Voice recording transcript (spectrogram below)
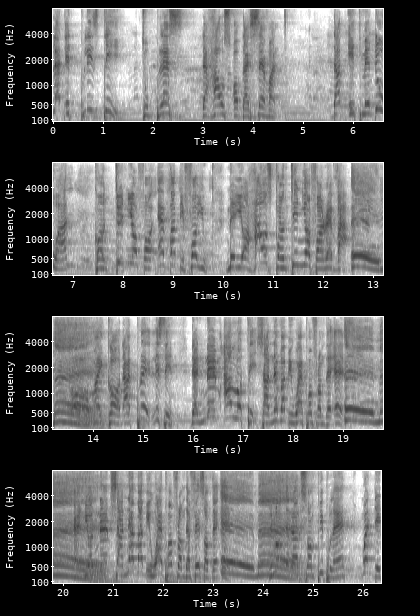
Let it please thee to bless the house of thy servant that it may do what? Continue forever before you. May your house continue forever. Amen. Oh my God, I pray. Listen, the name Alote shall never be wiped off from the earth. Amen. And your name shall never be wiped off from the face of the earth. Amen. You know, there are some people, eh? When they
